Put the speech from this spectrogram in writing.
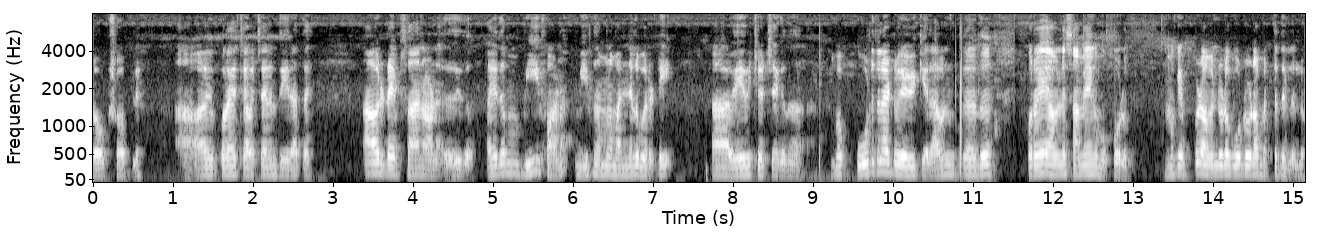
ഡോഗ് ഷോപ്പിൽ കുറേ ചവച്ചാലും തീരാത്ത ആ ഒരു ടൈപ്പ് സാധനമാണ് ഇത്. അതായത് ബീഫാണ് ബീഫ് നമ്മൾ മഞ്ഞൾ പുരട്ടി വേവിച്ച് വെച്ചേക്കുന്നത്. അപ്പോൾ കൂടുതലായിട്ട് വേവിക്കില്ല. അവൻ അത് കുറേ അവന്റെ സമയം പൊക്കോളും. നമുക്ക് എപ്പോഴും അവന്റെ കൂടെ കൂട്ടുകൂടാൻ പറ്റത്തില്ലല്ലോ.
